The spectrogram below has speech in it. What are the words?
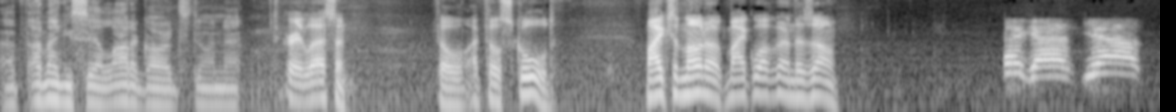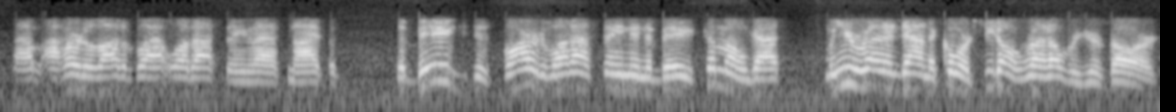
I I think you see a lot of guards doing that. It's a great lesson. I feel I feel schooled. Mike's in Lonoke. Mike, welcome to the zone. Hey guys, yeah, I, I heard a lot about what I seen last night, but the bigs, as far as what I seen in the bigs, come on guys, when you're running down the court, you don't run over your guard.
